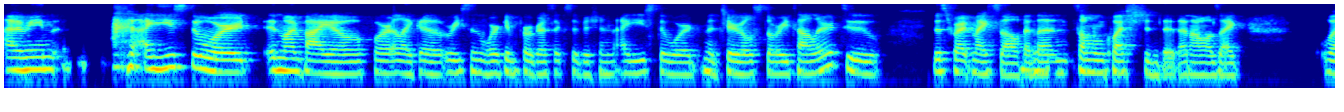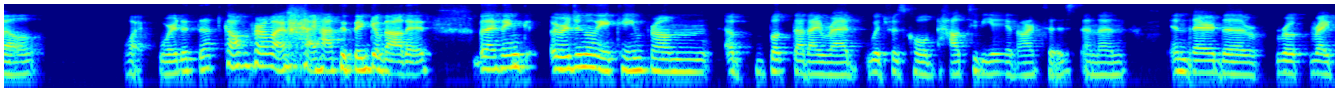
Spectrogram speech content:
I mean, I used the word in my bio for like a recent work in progress exhibition. I used the word material storyteller to describe myself. Mm-hmm. And then someone questioned it. And I was like, well, what, where did that come from? I, I had to think about it. But I think originally it came from a book that I read, which was called How to Be an Artist. And then in there, the wrote, right,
